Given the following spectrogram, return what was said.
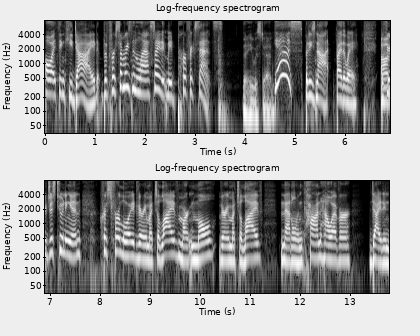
"Oh, I think he died." But for some reason, last night it made perfect sense. That he was dead. Yes, but he's not. By the way, if Um, you're just tuning in, Christopher Lloyd very much alive. Martin Mull very much alive. Madeline Kahn, however, died in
